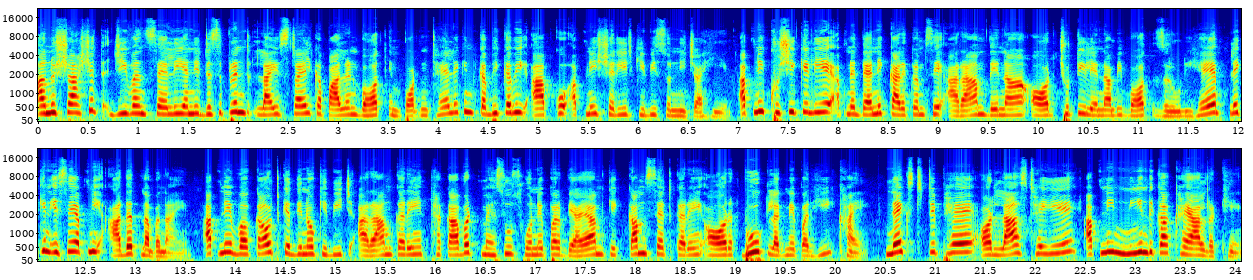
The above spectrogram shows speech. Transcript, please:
अनुशासित जीवन शैली यानी डिसिप्लिन लाइफस्टाइल का पालन बहुत इंपॉर्टेंट है, लेकिन कभी कभी आपको अपने शरीर की भी सुननी चाहिए। अपनी खुशी के लिए अपने दैनिक कार्यक्रम से आराम देना और छुट्टी लेना भी बहुत ज़रूरी है, लेकिन इसे अपनी आदत न बनाएँ। अपने वर्कआउट के दिनों के बीच आराम करें, थकावट महसूस होने पर व्यायाम के कम सेट करें और भूख लगने पर ही खाएँ। नेक्स्ट टिप है और लास्ट है ये, अपनी नींद का ख्याल रखें।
